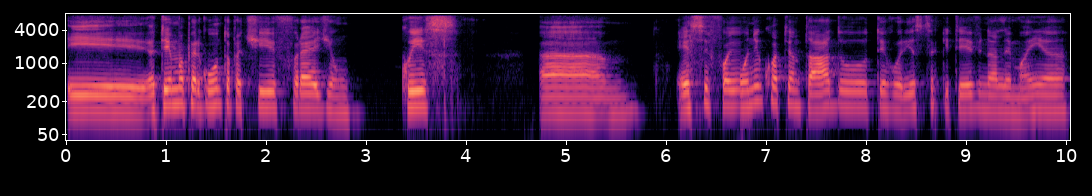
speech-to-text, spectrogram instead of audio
E eu tenho uma pergunta para ti, Fred, um quiz. Uh, esse foi o único atentado terrorista que teve na Alemanha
